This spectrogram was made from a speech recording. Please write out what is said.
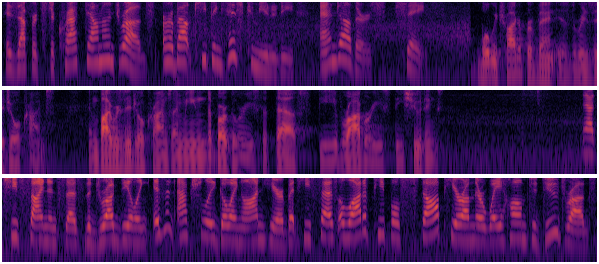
His efforts to crack down on drugs are about keeping his community and others safe. What we try to prevent is the residual crimes. And by residual crimes, I mean the burglaries, the thefts, the robberies, the shootings. Now, Chief Synan says the drug dealing isn't actually going on here, but he says a lot of people stop here on their way home to do drugs.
